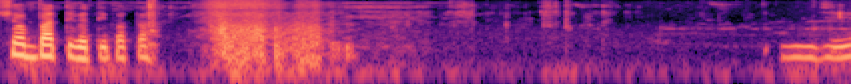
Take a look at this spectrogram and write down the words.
সব বাতি বাতি পাতা। এই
